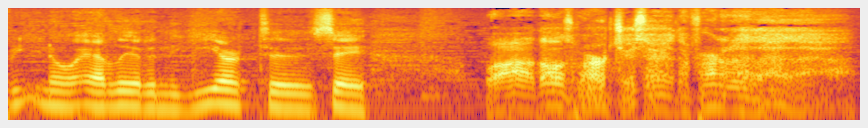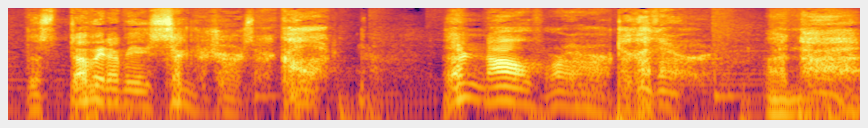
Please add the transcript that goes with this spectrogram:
you know, earlier in the year to say, Well, those words you say in the front of the, this WWE signatures, I call it. Then now we're together. And uh,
